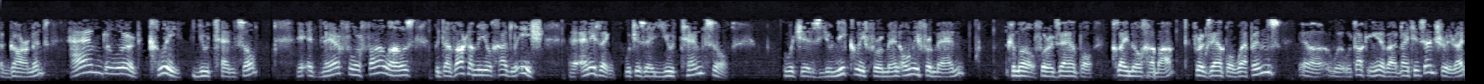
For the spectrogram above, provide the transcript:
a garment, and the word kli, utensil, it, it therefore follows b'davar hamiyuchad leish, anything which is a utensil which is uniquely for men, only for men, Kamo, for example, kli milchama, for example, weapons. You know, we're, talking here about 19th century, right?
